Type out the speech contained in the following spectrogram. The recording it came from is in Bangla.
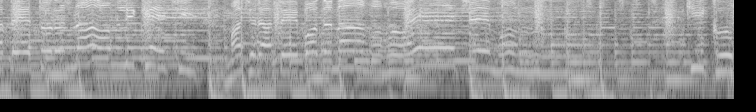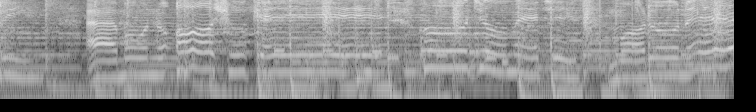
আর তাতে তোর নাম লিখেছি, মাঝরাতে বদনাম হয়েছে মন। কি করি এমন অসুখে? ও জমেছে মরণে।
